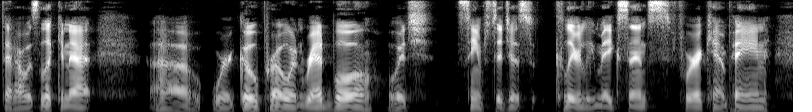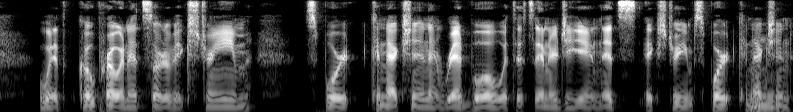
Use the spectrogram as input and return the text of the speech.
that I was looking at uh, were GoPro and Red Bull, which seems to just clearly make sense for a campaign with GoPro and its sort of extreme sport connection and Red Bull with its energy and its extreme sport connection.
